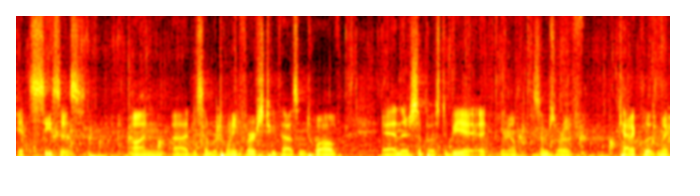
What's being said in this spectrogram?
it ceases on uh, December 21st, 2012, and there's supposed to be a, a you know some sort of cataclysmic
